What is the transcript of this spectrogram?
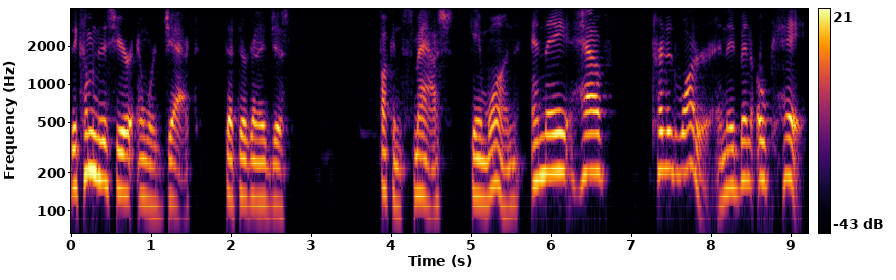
they come into this year and we're jacked that they're to just fucking smash game one, and they have treaded water and they've been okay.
